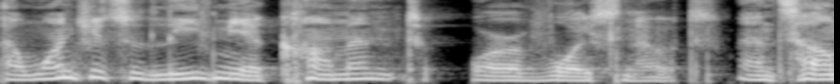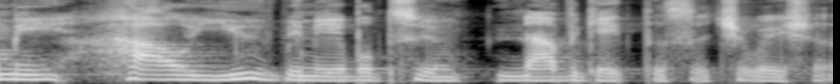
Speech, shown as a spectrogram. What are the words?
I want you to leave me a comment or a voice note and tell me how you've been able to navigate the situation.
